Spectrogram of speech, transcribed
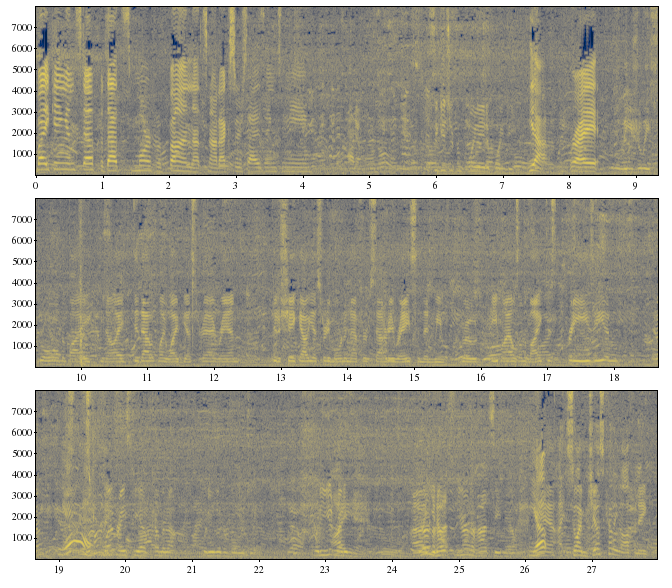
biking and stuff, but that's more for fun. That's not exercising to me. I don't know. Just to get you from point A to point B. Yeah, right. leisurely stroll on the bike. You know, I did that with my wife yesterday. I ran, did a shakeout yesterday morning after a Saturday race, and then we rode eight miles on the bike, just pretty easy. And you know, Yeah. What race do you have coming up? What are you looking forward to? What are you getting ready for? You're, uh, you know, hot, you're on the hot seat now. Yep. yeah. I, so I'm just coming off an ankle.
